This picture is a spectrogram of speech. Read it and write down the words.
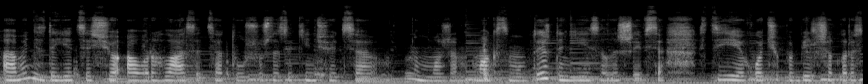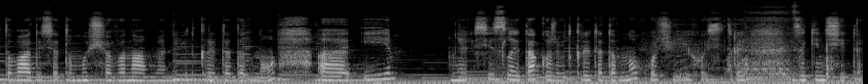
А мені здається, що Hourglass, ця туш уже закінчується, ну, може, максимум тиждень їй залишився. З цією хочу побільше користуватися, тому що вона в мене відкрита давно. І Сіслей також відкрита давно, хочу їх ось три закінчити.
